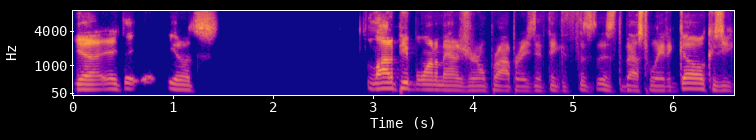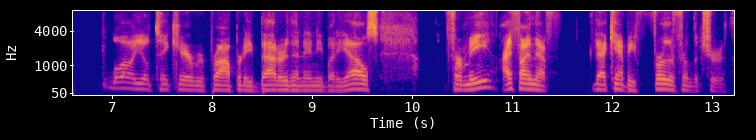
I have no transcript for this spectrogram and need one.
Yeah, you know, it's a lot of people want to manage their own properties. They think this is the best way to go because you, well, you'll take care of your property better than anybody else. For me, I find that that can't be further from the truth.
